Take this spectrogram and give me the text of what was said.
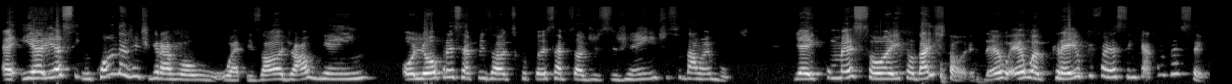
É, e aí, assim, quando a gente gravou o episódio, alguém olhou para esse episódio, escutou esse episódio e disse, gente, isso dá um e-book. E aí começou aí toda a história. Eu, eu, eu creio que foi assim que aconteceu.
